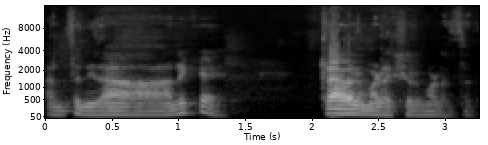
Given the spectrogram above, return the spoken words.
ಅಂತ ನಿಧಾನಕ್ಕೆ ಟ್ರಾವೆಲ್ ಮಾಡೋಕ್ಕೆ ಶುರು ಮಾಡುತ್ತದೆ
